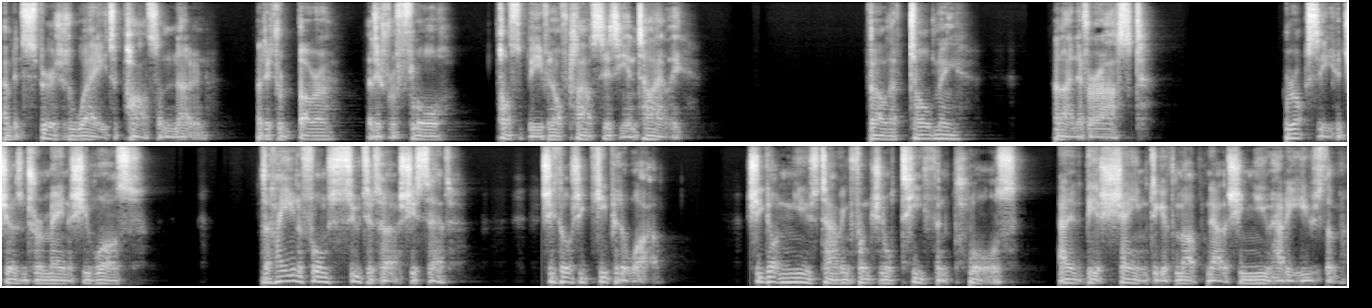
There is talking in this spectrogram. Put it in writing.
and been spirited away to parts unknown. A different borough, a different floor, possibly even off Cloud City entirely. Val never told me, and I never asked. Roxy had chosen to remain as she was. The hyena form suited her, she said. She thought she'd keep it a while. She'd gotten used to having functional teeth and claws, and it'd be a shame to give them up now that she knew how to use them.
